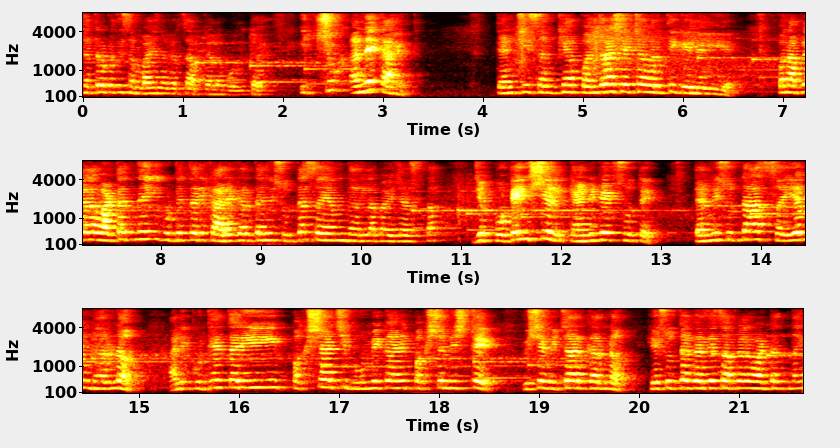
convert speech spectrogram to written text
छत्रपती संभाजीनगरचा आपल्याला बोलतोय. इच्छुक अनेक आहेत. त्यांची संख्या पंधराशेच्या वरती गेलेली आहे. पण आपल्याला वाटत नाही की कुठेतरी कार्यकर्त्यांनी सुद्धा संयम धरला पाहिजे असता. जे पोटेन्शियल कॅन्डिडेट्स होते त्यांनी सुद्धा आज संयम धरणं आणि कुठेतरी पक्षाची भूमिका आणि पक्षनिष्ठे विषय विचार करणं हे सुद्धा गरजेचं आपल्याला वाटत नाही.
